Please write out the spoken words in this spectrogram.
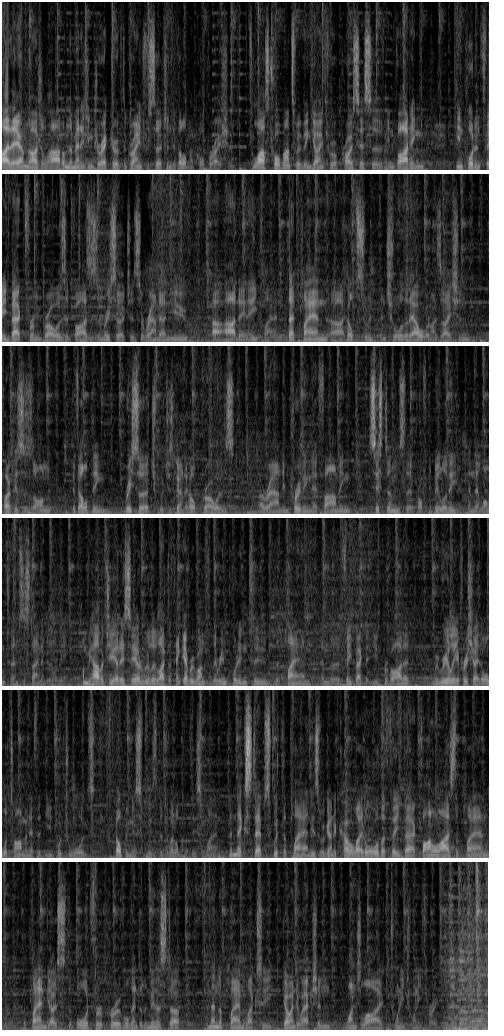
Hi there, I'm Nigel Hart. I'm the Managing Director of the Grains Research and Development Corporation. For the last 12 months we've been going through a process of inviting input and feedback from growers, advisors and researchers around our new uh, RD&E plan. That plan uh, helps to ensure that our organisation focuses on developing research which is going to help growers around improving their farming systems, their profitability and their long-term sustainability. On behalf of GRDC I'd really like to thank everyone for their input into the plan and the feedback that you've provided. We really appreciate all the time and effort you put towards helping us with the development of this plan. The next steps with the plan is we're going to collate all of the feedback, finalise the plan, the plan goes to the board for approval, then to the minister, and then the plan will actually go into action 1 July 2023.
